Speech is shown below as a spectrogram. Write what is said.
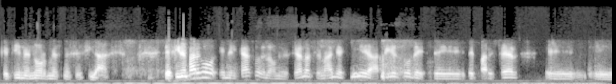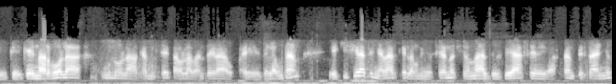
que tiene enormes necesidades. Eh, sin embargo, en el caso de la Universidad Nacional, y aquí a riesgo de, de parecer eh, eh, que, enarbola uno la camiseta o la bandera eh, de la UNAM. Eh, quisiera señalar que la Universidad Nacional desde hace bastantes años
